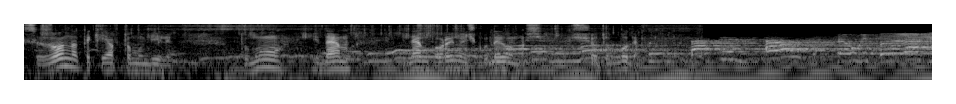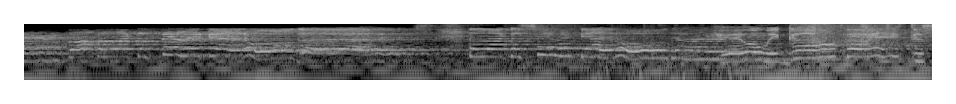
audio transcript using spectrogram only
сезон на такі автомобілі. Тому йдемо йдем по риночку, дивимося, що тут буде. We go back, this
